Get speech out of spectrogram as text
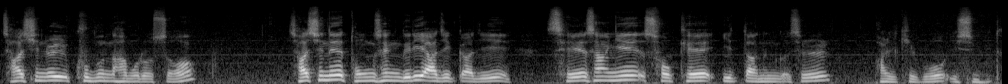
자신을 구분함으로써 자신의 동생들이 아직까지 세상에 속해 있다는 것을 밝히고 있습니다.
